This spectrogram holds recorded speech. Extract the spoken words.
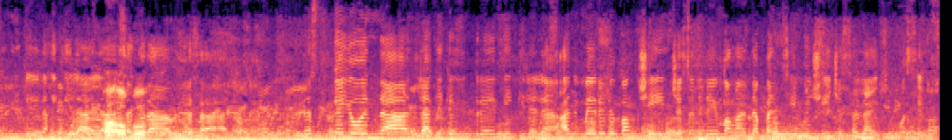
hindi kayo nakikilala Ah, sa opo. Grammy, sa ano. Tapos ngayon na lagi kayong trending, kilala, ano, meron na bang changes? Ano na yung mga napansin mong changes sa life mo since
